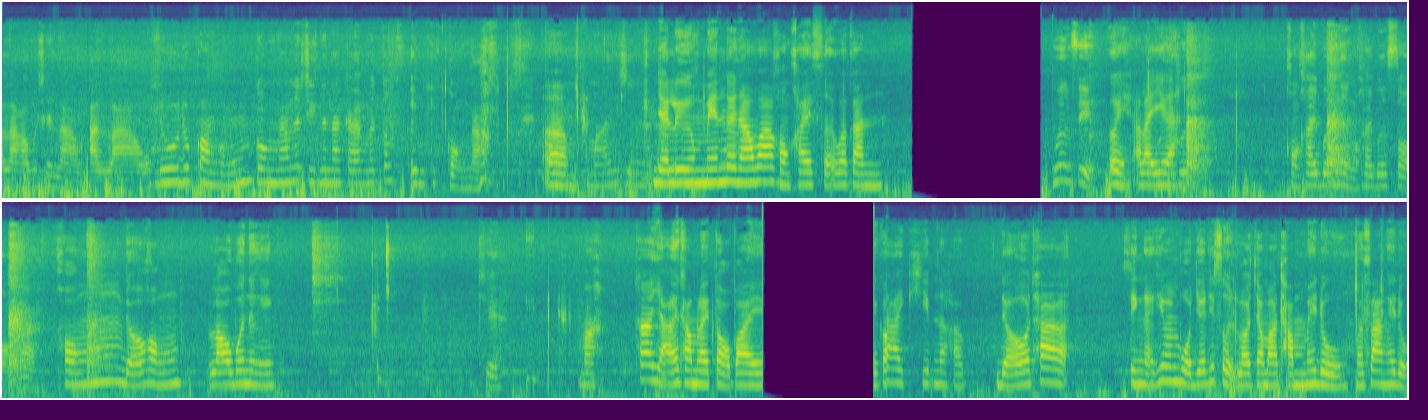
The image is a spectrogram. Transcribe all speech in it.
allow ไม่ใช่ลาว allow ดูดูกล่องของกล่องน้ำในจินตนาการมันต้องเอ็มกล่องน้เอ่อำไม้ในจินตนาอการย่าลืมเม้นต์ด้วยนะว่าของใครสวยกว่ากันพึ่งสิ เอ้ย อะไรอีกอะพึ่งของใครเบอร์หนึ่งของใครเบอร์สองล่ะ ของเดี๋ยวของเราเบอร์หนึ่งเอง โอเค มา ถ้าอยากให้ทำอะไรต่อไป ก็ได้คลิปนะครับ เดี๋ยวถ้าสิ่งไหนที่มันบทเยอะที่สุดเราจะมาทำให้ดู มาสร้างให้ดู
